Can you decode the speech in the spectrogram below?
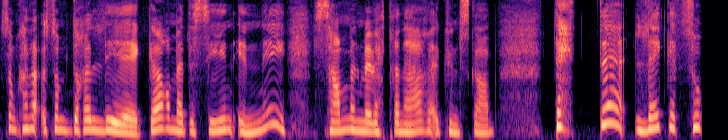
som, kan, som det er leger og medisin inni, sammen med veterinærkunnskap. Dette legger et så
